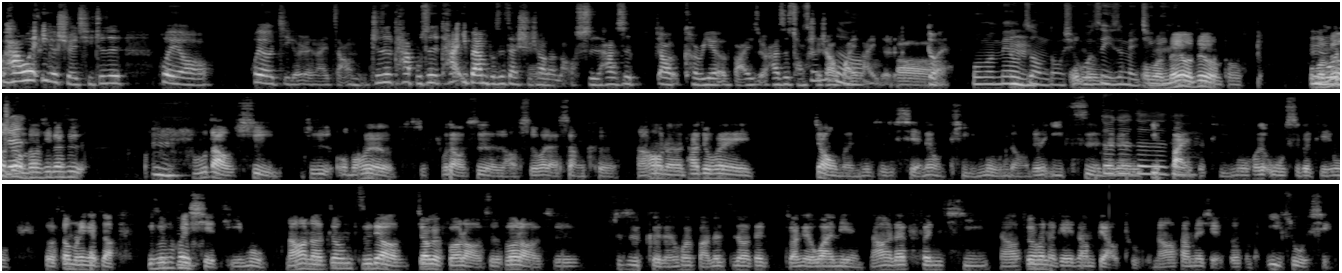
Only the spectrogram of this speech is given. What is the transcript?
他会一个学期就是会有会有几个人来找你，就是他不是他一般不是在学校的老师，他是叫 career advisor，他是从学校外来的人。的哦、对，我们没有这种东西，嗯、我自己是没经历过。我们没有这种东西，我们没有这种东西，但是。嗯，辅导室就是我们会有辅导室的老师会来上课，然后呢，他就会叫我们就是写那种题目，你懂吗？就是一次那个一百个题目或者五十个题目，有 summer 应该知道，就是会写题目，然后呢，这种资料交给辅导老师，辅导老师就是可能会把这资料再转给外面，然后再分析，然后最后呢给一张表图，然后上面写说什么艺术型。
